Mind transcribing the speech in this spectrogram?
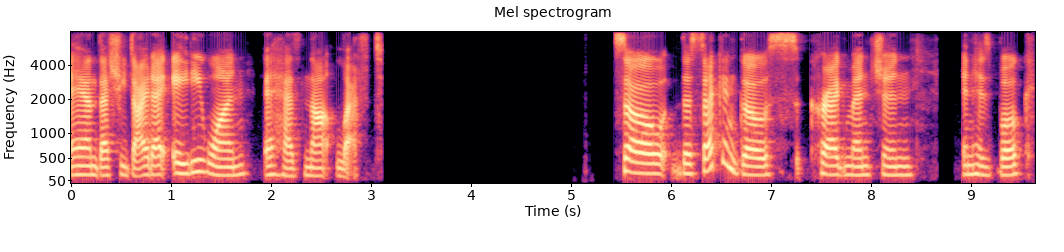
And that she died at 81. It has not left. So the second ghost Craig mentioned in his book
